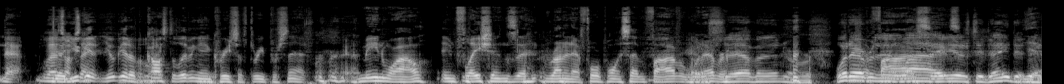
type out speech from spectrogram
Nah, well, that's Yeah, what I'm you saying. get you'll get a cost of living increase of three percent. Meanwhile, inflation's uh, running at four point seven five or whatever. seven or whatever Yeah, the five, lie is today that Yeah. they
